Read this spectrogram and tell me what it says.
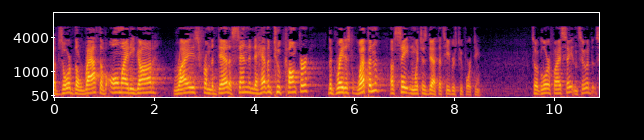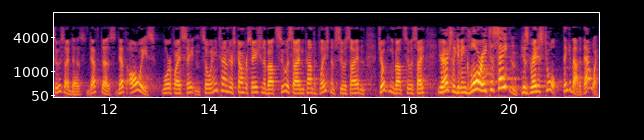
absorb the wrath of Almighty God, rise from the dead, ascend into heaven to conquer the greatest weapon of Satan, which is death. That's Hebrews 2.14. So it glorifies Satan. Suicide does. Death does. Death always glorifies Satan. So anytime there's conversation about suicide and contemplation of suicide and joking about suicide, you're actually giving glory to Satan, his greatest tool. Think about it that way.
